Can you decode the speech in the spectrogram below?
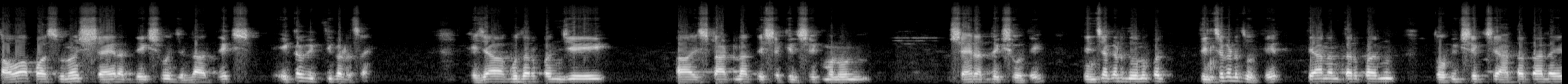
तेव्हापासूनच शहर अध्यक्ष व जिल्हा अध्यक्ष एका व्यक्तीकडेच आहे. ह्याच्या अगोदर पण जे स्टार्टला ते शकील शेख म्हणून शहर अध्यक्ष होते. त्यांच्याकडे दोन पद त्यांच्याकडेच होते. त्यानंतर पण तोफिक शेखच्या हातात आलंय.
